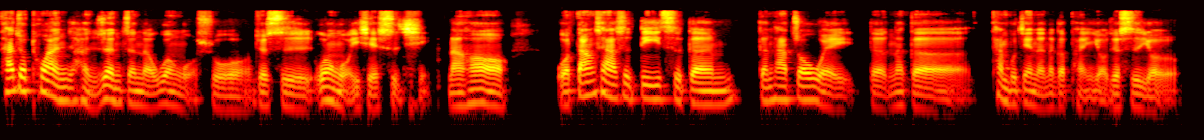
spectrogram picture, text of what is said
他就突然很认真的问我说，就是问我一些事情，然后我当下是第一次跟跟他周围的那个看不见的那个朋友，就是有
